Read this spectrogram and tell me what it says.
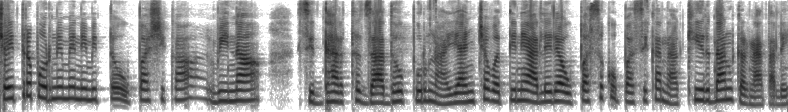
चैत्र पौर्णिमेनिमित्त उपासिका विना सिद्धार्थ जाधव पूर्णा यांच्या वतीने आलेल्या उपासक उपासिकांना खीरदान करण्यात आले.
